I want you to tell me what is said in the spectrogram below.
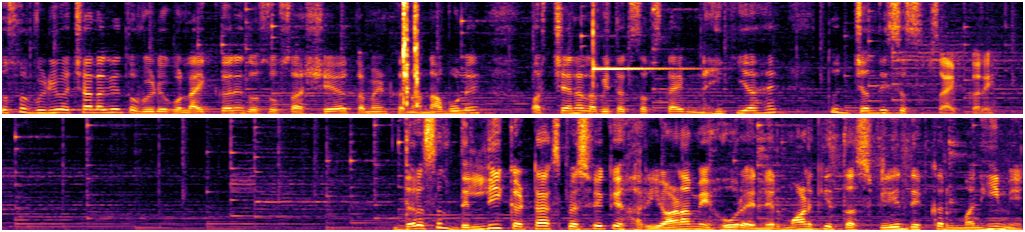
दोस्तों, वीडियो अच्छा लगे तो वीडियो को लाइक करें, दोस्तों के साथ शेयर, कमेंट करना ना भूलें और चैनल अभी तक सब्सक्राइब नहीं किया है तो जल्दी से सब्सक्राइब करें। दरअसल दिल्ली कटरा एक्सप्रेसवे के हरियाणा में हो रहे निर्माण की तस्वीरें देखकर मन ही में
